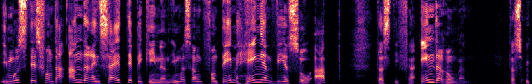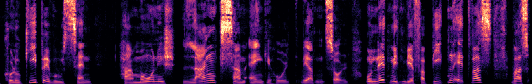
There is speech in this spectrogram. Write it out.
Ich muss das von der anderen Seite beginnen. Ich muss sagen, von dem hängen wir so ab, dass die Veränderungen, das Ökologiebewusstsein harmonisch langsam eingeholt werden soll. Und nicht mit wir verbieten etwas, was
